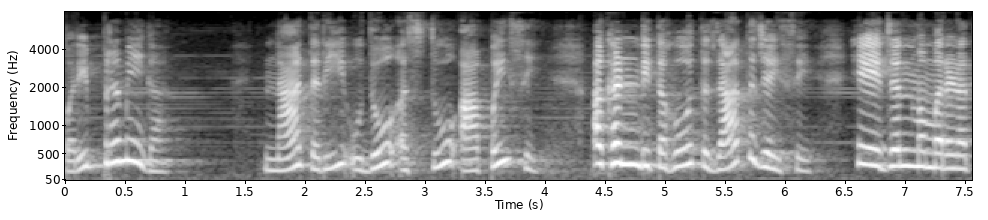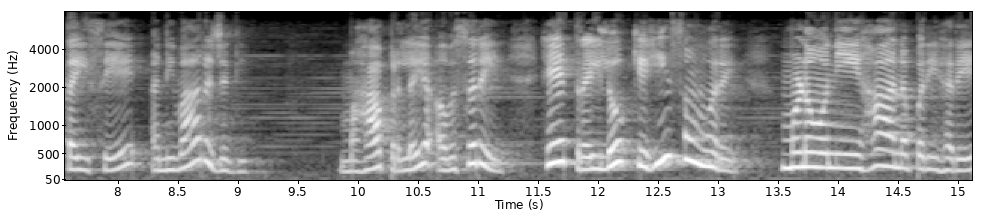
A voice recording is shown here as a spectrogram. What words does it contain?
परिभ्रमेगा ना तरी उदो अस्तु आपैसे अखंडित होत जात जैसे हे जन्म मरण तैसे अनिवार जगी महाप्रलय अवसरे हे त्रैलोक्यही संवरे म्हणोनी हान परिहरे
